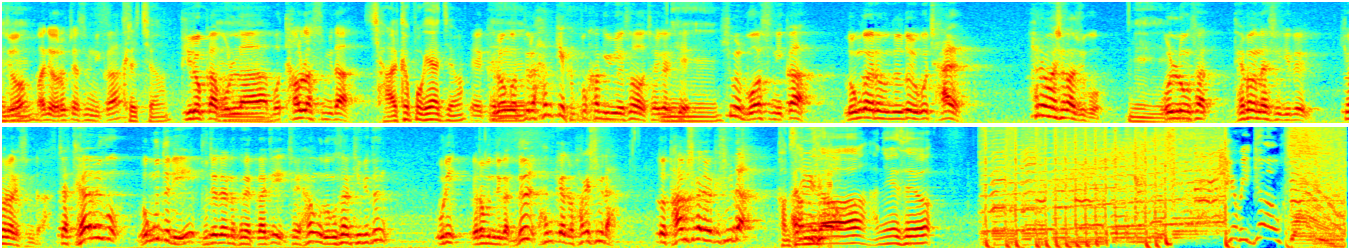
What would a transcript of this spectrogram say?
그죠? 많이 어렵지 않습니까? 그렇죠. 비료값 올라 뭐 다 올랐습니다. 잘 극복해야죠. 예, 그런 예. 것들을 함께 극복하기 위해서 저희가 이렇게 네. 힘을 모았으니까 농가 여러분들도 이거 잘 활용하셔가지고 예. 올 농사 대박 나시기를 기원하겠습니다. 자, 대한민국 농부들이 부자되는 그날까지 저희 한국농산TV든 우리 여러분들과 늘 함께하도록 하겠습니다. 또 다음 시간에 뵙겠습니다. 안녕히 계세요. 감사합니다. 안녕히 계세요. Go.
